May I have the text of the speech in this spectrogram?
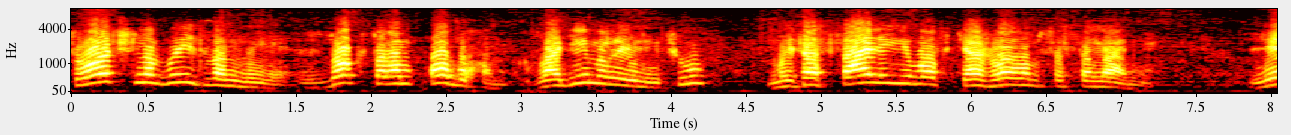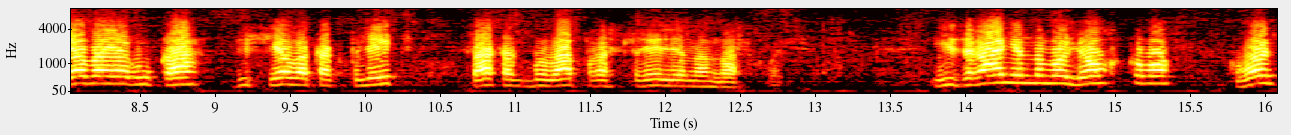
Срочно вызванные с доктором Обухом Владимиру Ильичу мы застали его в тяжелом состоянии. Левая рука висела как плеть, так как была прострелена насквозь. Из раненого легкого кровь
